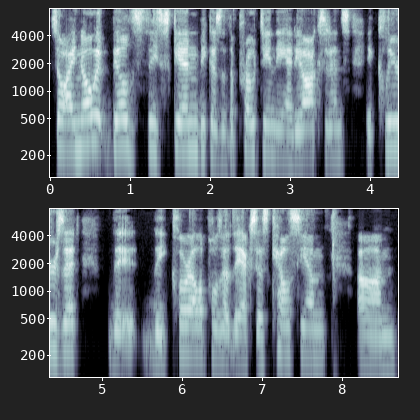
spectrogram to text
so I know it builds the skin because of the protein, the antioxidants. It clears it the the chlorella pulls out the excess calcium um,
